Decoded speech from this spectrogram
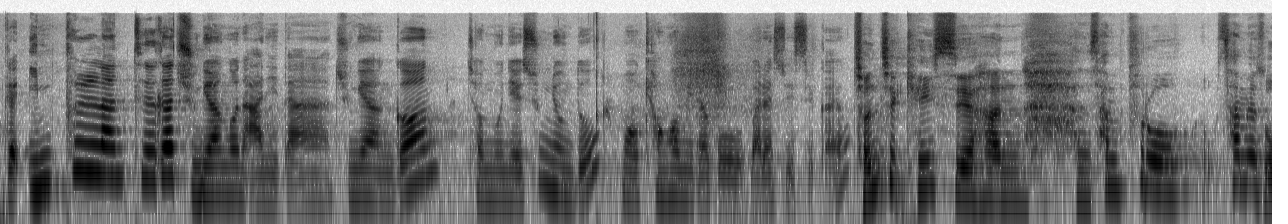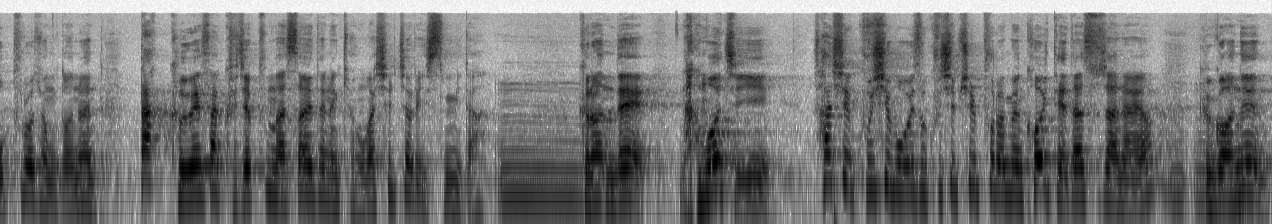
그러니까 임플란트가 중요한 건 아니다. 중요한 건 전문의의 숙련도, 뭐 경험이라고 말할 수 있을까요? 전체 케이스의 한, 한 3%, 3에서 5% 정도는 딱 그 회사 그 제품만 써야 되는 경우가 실제로 있습니다. 음, 그런데 나머지 사실 95에서 97%면 거의 대다수잖아요. 음, 음. 그거는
